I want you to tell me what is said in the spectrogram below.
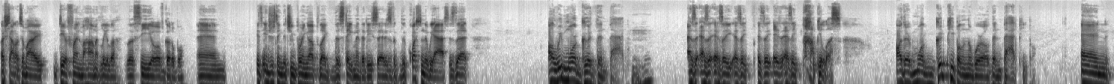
a shout out to my dear friend Muhammad Lila, the CEO of Goodable. And it's interesting that you bring up like the statement that he said is the, the question that we asked is that are we more good than bad mm-hmm. as a, as a, as a as a as a as, as a populace? Are there more good people in the world than bad people? And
